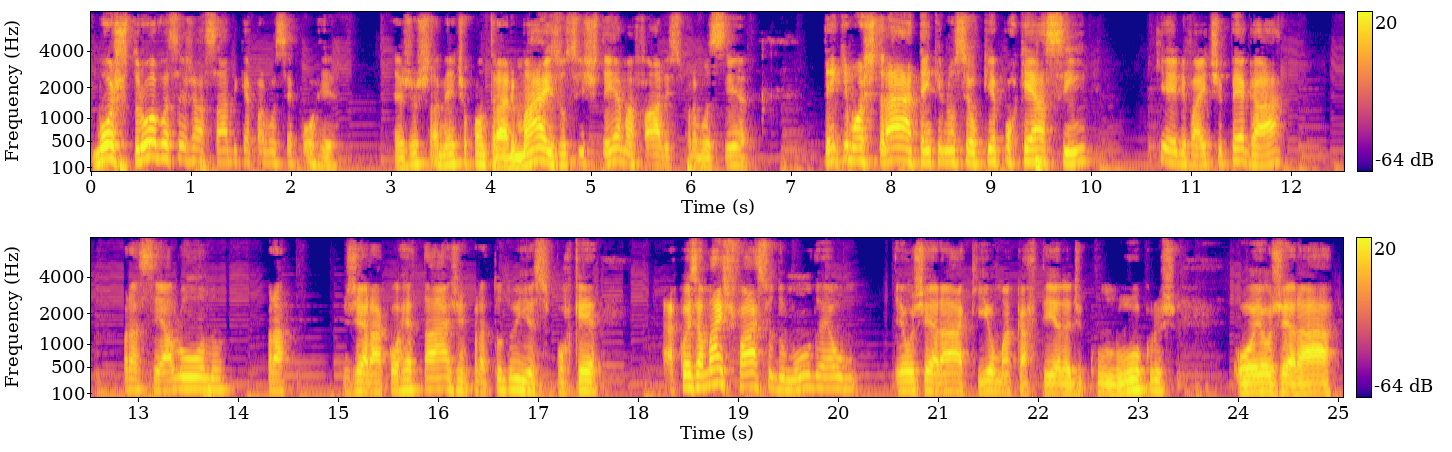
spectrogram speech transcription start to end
Mostrou, você já sabe que é para você correr. É justamente o contrário. Mas o sistema fala isso para você. Tem que mostrar, tem que não sei o quê, porque é assim que ele vai te pegar para ser aluno, para gerar corretagem, para tudo isso. Porque a coisa mais fácil do mundo é eu gerar aqui uma carteira de, com lucros ou eu gerar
